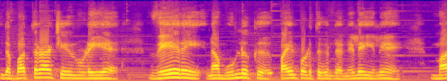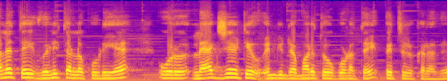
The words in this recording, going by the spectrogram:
இந்த பத்ராட்சியினுடைய வேரை நாம் உள்ளுக்கு பயன்படுத்துகின்ற நிலையிலே மலத்தை வெளித்தள்ளக்கூடிய ஒரு லாக்ஸேட்டிவ் என்கின்ற மருத்துவ குணத்தை பெற்றிருக்கிறது.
